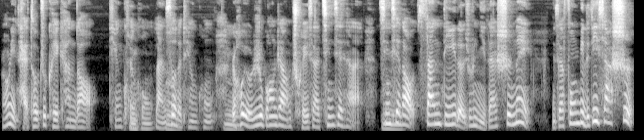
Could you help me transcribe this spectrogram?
然后你抬头就可以看到天空，天空蓝色的嗯天空，嗯然后有日光这样垂下来、倾泻下来，倾泻嗯到三 D 的，就是你在室内，你在封闭的地下室，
